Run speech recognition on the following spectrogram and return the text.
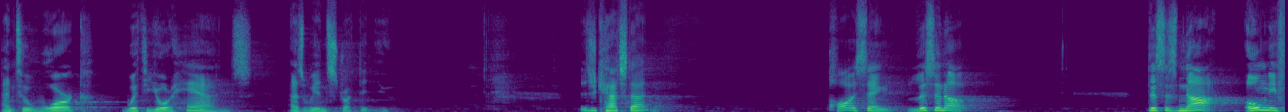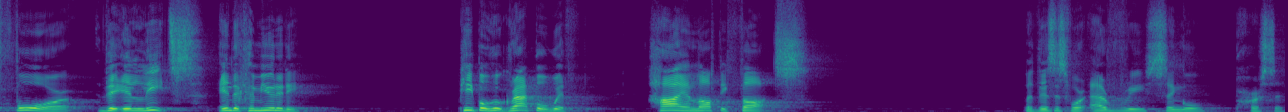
and to work with your hands as we instructed you. Did you catch that? Paul is saying, listen up. This is not only for the elites in the community, people who grapple with high and lofty thoughts, but this is for every single person,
